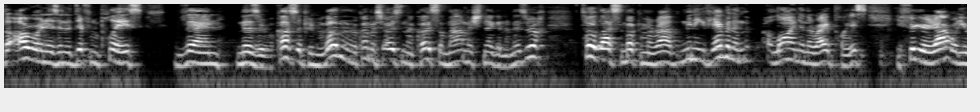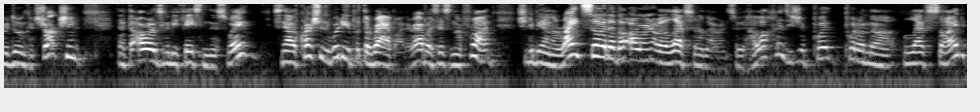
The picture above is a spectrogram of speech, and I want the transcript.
the Aron is in a different place than Mizrach. Meaning, if you have it aligned in the right place, you figured it out when you were doing construction that the Aron is going to be facing this way. So now the question is, where do you put the rabbi? The rabbi sits in the front. Should it be on the right side of the Aron or the left side of the Aron? So halacha is you should put put on the left side,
